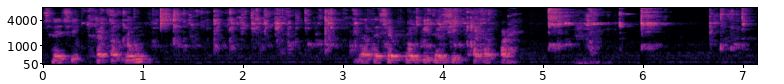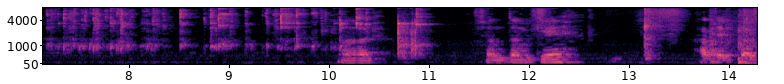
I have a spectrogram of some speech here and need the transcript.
সেই শিক্ষাটা দিন। যাতে সে প্রকৃত শিক্ষাটা পায়। আর সন্তানকে হাতের কাজ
